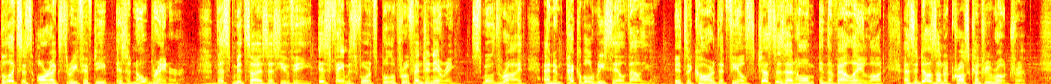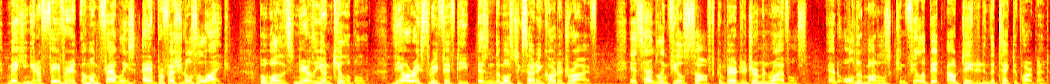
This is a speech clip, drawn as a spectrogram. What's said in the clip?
the Lexus RX 350 is a no-brainer. This midsize SUV is famous for its bulletproof engineering, smooth ride, and impeccable resale value. It's a car that feels just as at home in the valet lot as it does on a cross-country road trip, making it a favorite among families and professionals alike. But while it's nearly unkillable, the RX 350 isn't the most exciting car to drive. Its handling feels soft compared to German rivals, and older models can feel a bit outdated in the tech department.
